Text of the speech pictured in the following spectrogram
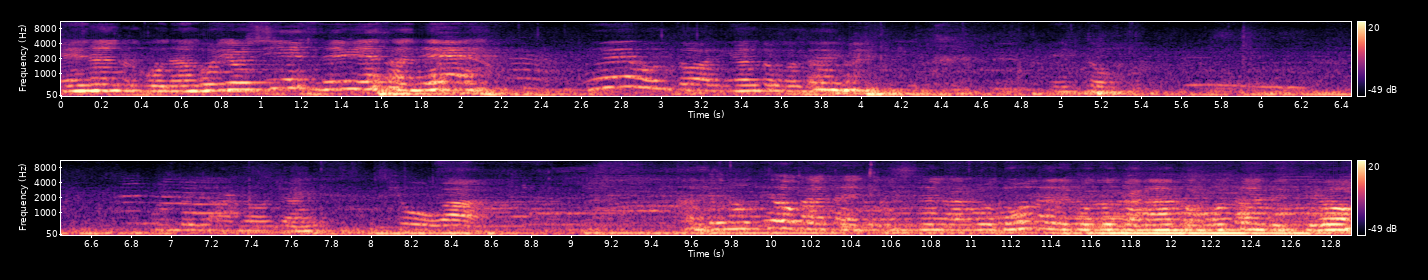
えー、なんかこう名残惜しいですね皆さんね。ね本当ありがとうございます。えっと本当にあのじゃあ今日は風の強かったりとかしながらもうどうなることかなと思ったんですけどあ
